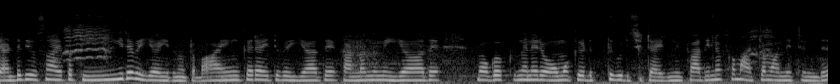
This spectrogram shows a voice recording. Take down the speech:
രണ്ട് ദിവസമായപ്പോൾ തീരെ വെയ്യായിരുന്നു കേട്ടോ ഭയങ്കരമായിട്ട് വെയ്യാതെ കണ്ണൊന്നും വെയ്യാതെ മുഖമൊക്കെ ഇങ്ങനെ രോമൊക്കെ എടുത്ത് പിടിച്ചിട്ടായിരുന്നു. ഇപ്പോൾ അതിനൊക്കെ മാറ്റം വന്നിട്ടുണ്ട്.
